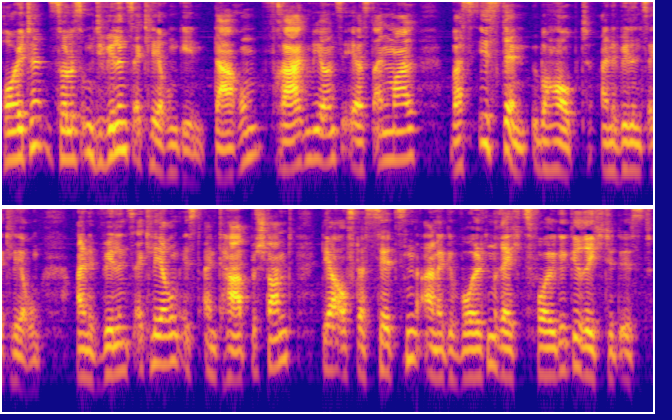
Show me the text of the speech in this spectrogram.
Heute soll es um die Willenserklärung gehen. Darum fragen wir uns erst einmal, was ist denn überhaupt eine Willenserklärung? Eine Willenserklärung ist ein Tatbestand, der auf das Setzen einer gewollten Rechtsfolge gerichtet ist.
